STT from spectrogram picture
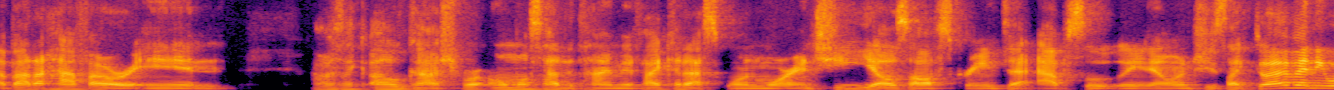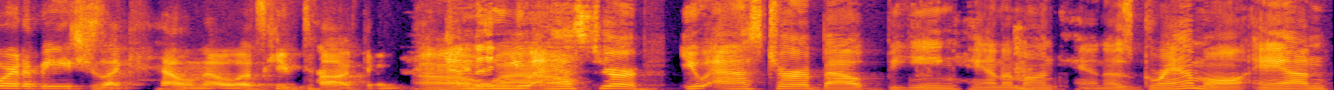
About a half hour in, I was like, oh gosh, we're almost out of time. If I could ask one more. And she yells off screen to absolutely no one. She's like, do I have anywhere to be? She's like, hell no, let's keep talking. Oh, and Oh, then you asked her, you asked her about being Hannah Montana's grandma and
